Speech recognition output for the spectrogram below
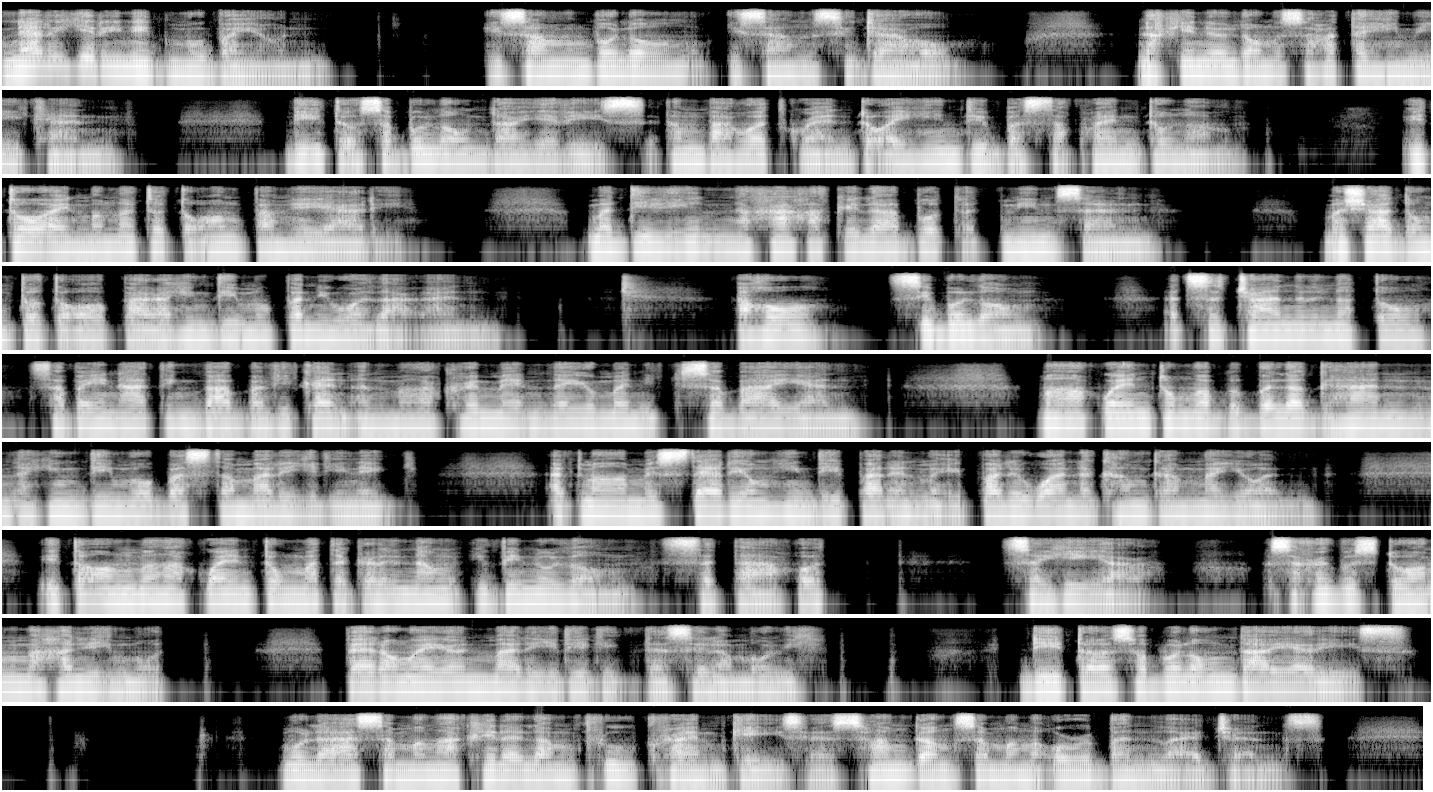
Naririnig mo ba yun? Isang bulong, isang sigaw na kinulong sa katahimikan. Dito sa Bulong Diaries, ang bawat kwento ay hindi basta kwento lang. Ito ay mga totoong pangyayari. Madilim, nakakakilabot at minsan, masyadong totoo para hindi mo paniwalaan. Ako, si Bulong, at sa channel na to, sabay nating babalikan ang mga krimen na yumanik sa bayan. Mga kwentong mababalaghan na hindi mo basta maririnig. At mga misteryong hindi pa rin maipaliwanag hanggang ngayon. Ito ang mga kwentong matagal nang ibinulong sa takot, sa hiya, sa kagustuhang makalimot. Pero ngayon maririnig na sila muli. Dito sa Bulong Diaries mula sa mga kilalang true crime cases hanggang sa mga urban legends,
